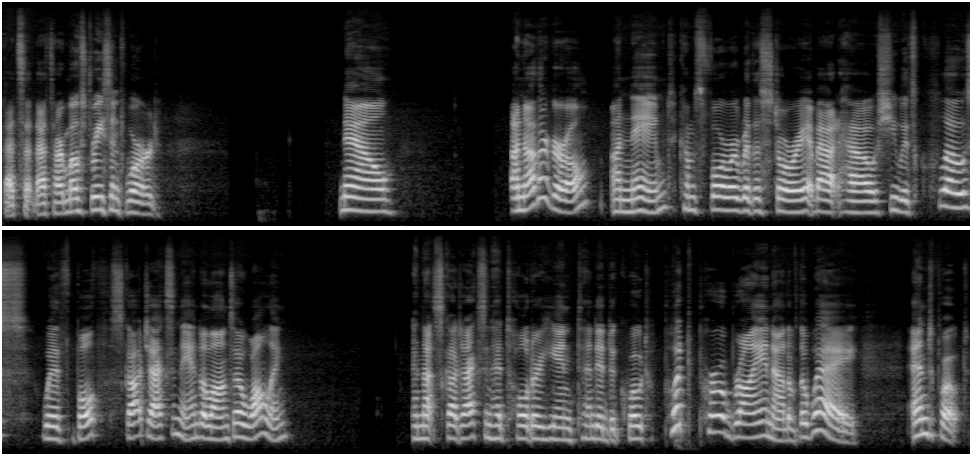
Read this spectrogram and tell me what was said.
that's that's our most recent word. Now, another girl, unnamed, comes forward with a story about how she was close with both Scott Jackson and Alonzo Walling, and that Scott Jackson had told her he intended to quote put Pearl Bryan out of the way, end quote.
